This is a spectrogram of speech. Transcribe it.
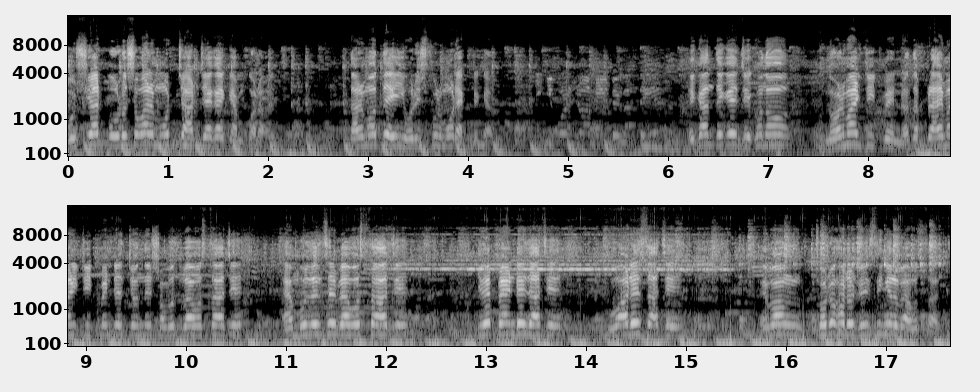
বসিরহাট পৌরসভার মোট চার জায়গায় ক্যাম্প করা হয়েছে। তার মধ্যে এই হরিশপুর মোড় একটা ক্যাম্প এখান থেকে যে কোনো নর্মাল ট্রিটমেন্ট অর্থাৎ প্রাইমারি ট্রিটমেন্টের জন্য সমস্ত ব্যবস্থা আছে অ্যাম্বুলেন্সের ব্যবস্থা আছে গ্রেপ ব্যান্ডেজ আছে ওআরএস আছে, এবং ছোটোখাটো ড্রেসিংয়ের ব্যবস্থা আছে।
